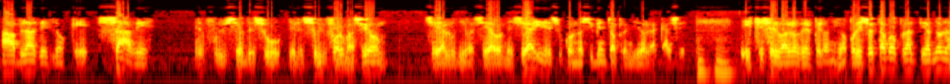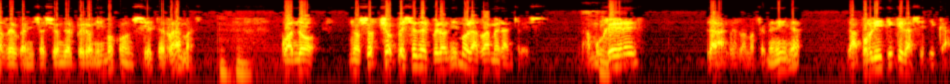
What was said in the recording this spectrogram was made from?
habla de lo que sabe en función de su, de su información, sea la universidad donde sea, y de su conocimiento aprendido en la calle. Este es el valor del peronismo. Por eso estamos planteando la reorganización del peronismo con siete ramas. Cuando nosotros, yo empecé en el peronismo, las ramas eran tres. Las mujeres, la, rama femenina, la política y la sindical.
